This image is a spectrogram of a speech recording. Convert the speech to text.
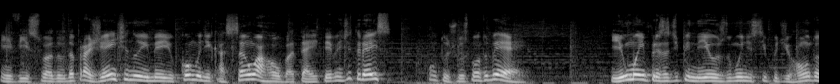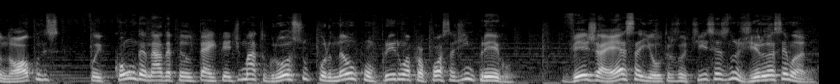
Envie sua dúvida para a gente no e-mail comunicação.trt23.jus.br. E uma empresa de pneus do município de Rondonópolis foi condenada pelo TRT de Mato Grosso por não cumprir uma proposta de emprego. Veja essa e outras notícias no Giro da Semana.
